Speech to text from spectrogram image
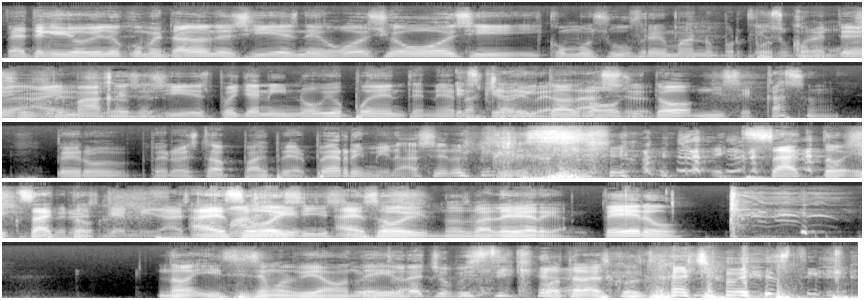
fíjate que yo vi un documental donde sí es negocio vos y, y cómo sufren, mano. Porque Pues, suponete hay sufren, imágenes fíjate. así, después ya ni novio pueden tener Es las chavitas, vos y todo. Ni se casan. Pero, pero esta Piper Perry, mirá, cero. exacto, exacto. Pero es que mira, esta a eso voy, sí, sí. a eso voy, nos vale verga. Pero... No, y sí se me olvidó dónde Cultura iba. chupística. Otra vez cultura chupística.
